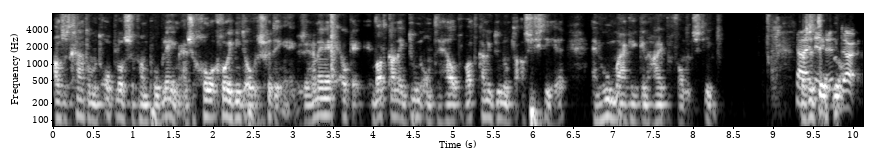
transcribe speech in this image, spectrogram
als het gaat om het oplossen van problemen. En ze go gooien niet over de schutting heen. Ze zeggen, nee, nee, oké, okay, wat kan ik doen om te helpen? Wat kan ik doen om te assisteren? En hoe maak ik een high performance team? Ja, en, en, daar,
